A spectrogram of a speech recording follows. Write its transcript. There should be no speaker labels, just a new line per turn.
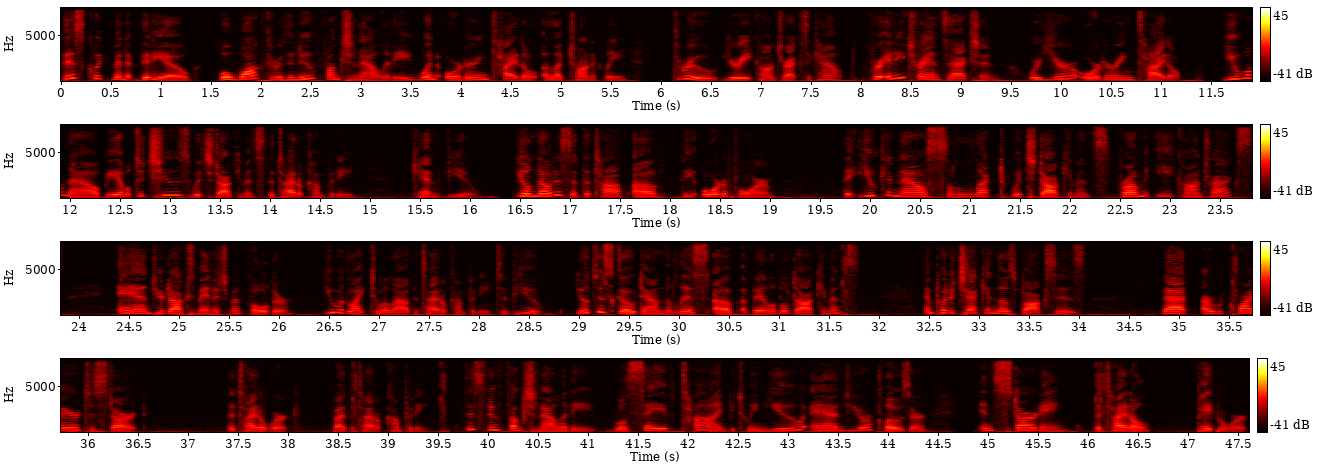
This quick minute video will walk through the new functionality when ordering title electronically through your eContracts account. For any transaction where you're ordering title, you will now be able to choose which documents the title company can view. You'll notice at the top of the order form that you can now select which documents from eContracts and your Docs Management folder you would like to allow the title company to view. You'll just go down the list of available documents and put a check in those boxes that are required to start the title work by the title company. This new functionality will save time between you and your closer in starting the title paperwork.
